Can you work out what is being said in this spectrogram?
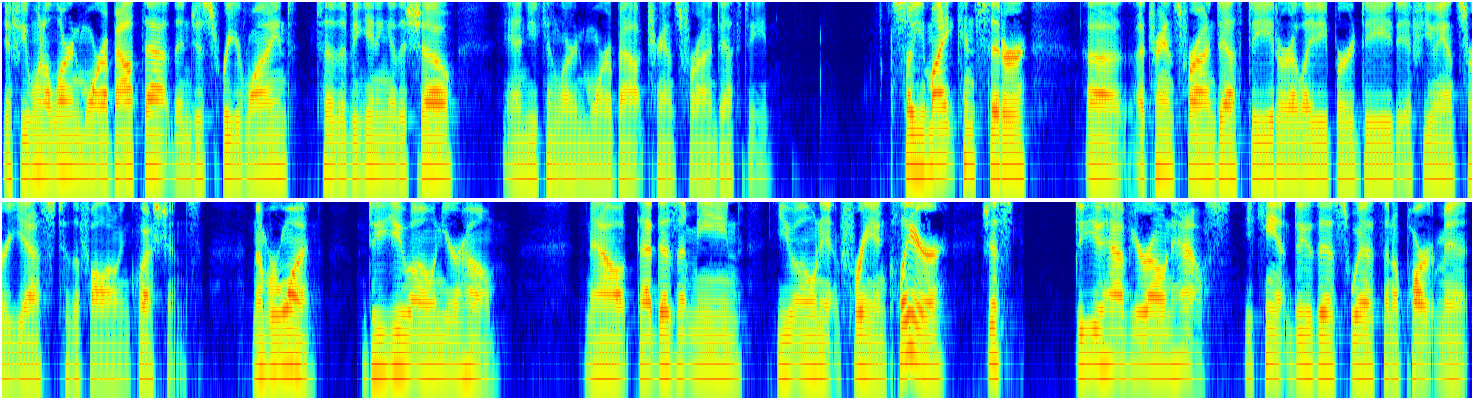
If you want to learn more about that, then just rewind to the beginning of the show and you can learn more about transfer on death deed. So you might consider uh, a transfer on death deed or a ladybird deed if you answer yes to the following questions. Number one, do you own your home? Now, that doesn't mean you own it free and clear, just do you have your own house? You can't do this with an apartment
